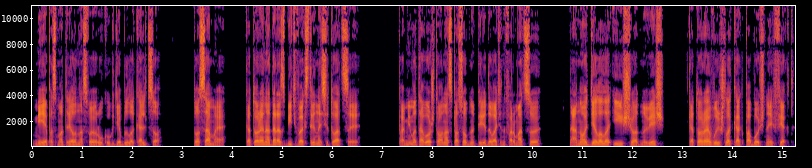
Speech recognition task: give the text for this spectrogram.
Мия посмотрела на свою руку, где было кольцо. То самое, которое надо разбить в экстренной ситуации. Помимо того, что она способна передавать информацию, оно делало и еще одну вещь, которая вышла как побочный эффект.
